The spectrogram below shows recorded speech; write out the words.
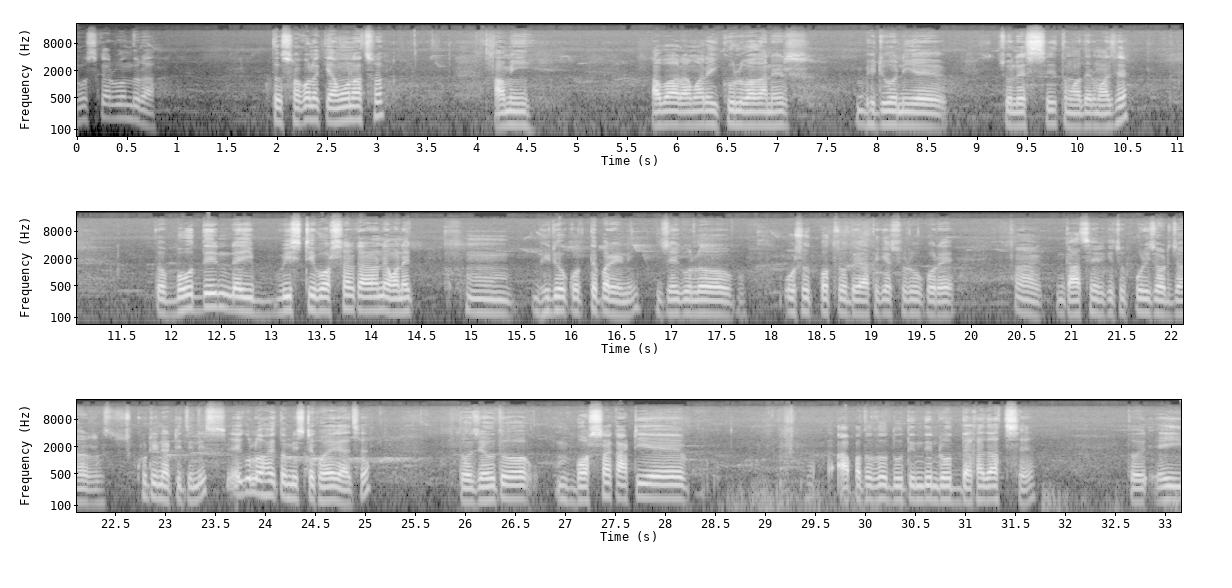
নমস্কার বন্ধুরা। তো সকলে কেমন আছো? আমি আবার আমার এই কুল বাগানের ভিডিও নিয়ে চলে এসেছি তোমাদের মাঝে। তো বহুত দিন এই বৃষ্টি, বর্ষার কারণে অনেক ভিডিও করতে পারিনি, যেগুলো ওষুধপত্র দেওয়া থেকে শুরু করে গাছের কিছু পরিচর্যার খুঁটিনাটি জিনিস, এগুলো হয়তো মিস্টেক হয়ে গেছে। তো যেহেতু বর্ষা কাটিয়ে আপাতত দু, তিন দিন রোদ দেখা যাচ্ছে। তো এই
